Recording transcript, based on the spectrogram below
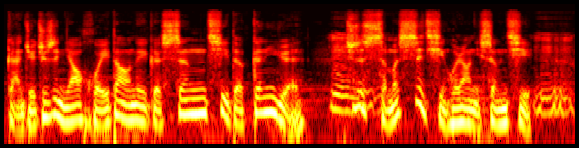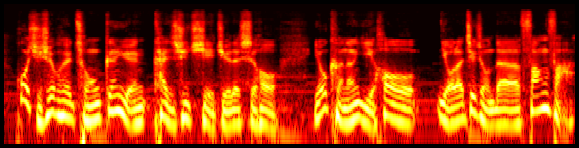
感觉就是你要回到那个生气的根源，就是什么事情会让你生气，或许是会从根源开始去解决的时候，有可能以后有了这种的方法，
